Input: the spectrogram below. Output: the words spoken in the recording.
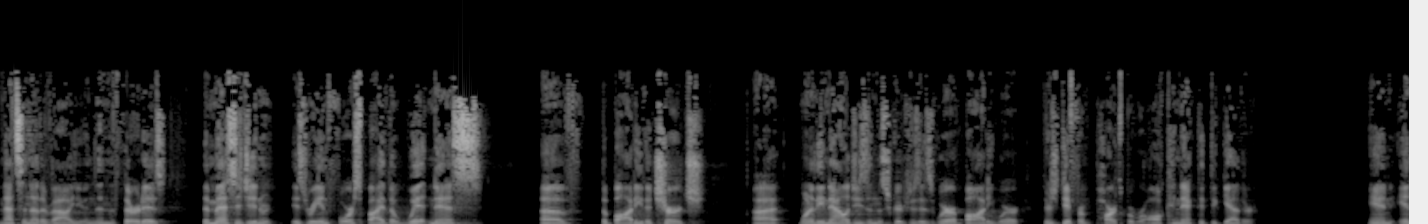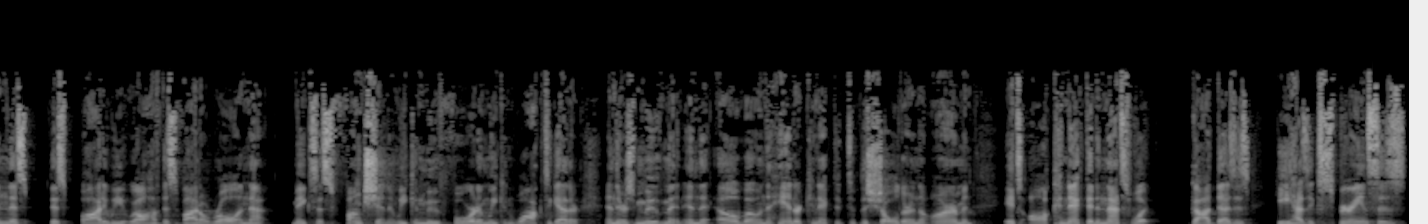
And that's another value. And then the third is the message is reinforced by the witness of the body. The church, uh, one of the analogies in the scriptures is we're a body where there's different parts, but we're all connected together. And in this, this body, we, we all have this vital role, and that makes us function and we can move forward and we can walk together and there's movement and the elbow and the hand are connected to the shoulder and the arm and it's all connected and that's what god does is he has experiences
